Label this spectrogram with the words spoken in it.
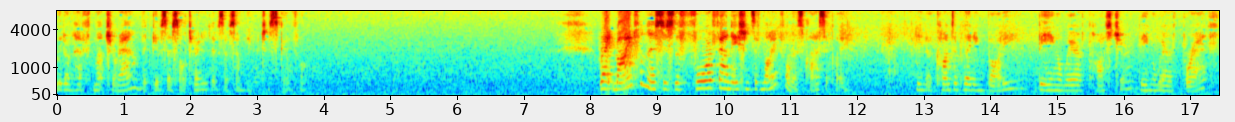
we don't have much around that gives us alternatives of something which is skillful. Right mindfulness is the four foundations of mindfulness classically. You know, contemplating body, being aware of posture, being aware of breath,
